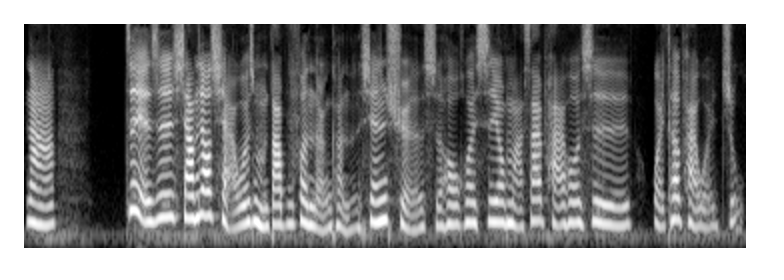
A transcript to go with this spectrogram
那这也是相较起来，为什么大部分的人可能先学的时候会是用马赛牌或是韦特牌为主，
